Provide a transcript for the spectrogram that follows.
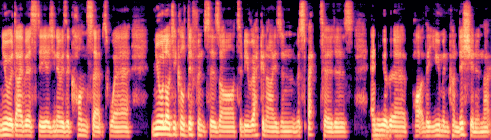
neurodiversity, as you know, is a concept where neurological differences are to be recognized and respected as any other part of the human condition. And that,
